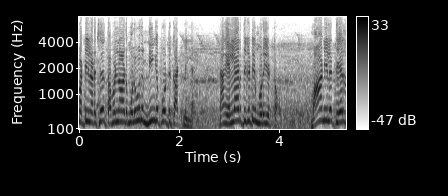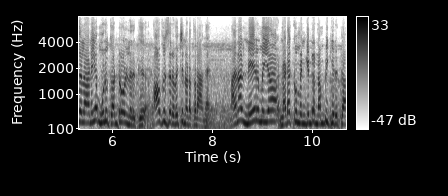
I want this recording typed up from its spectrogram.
பட்டியல் அடைச்சது தமிழ்நாடு முழுவதும் நீங்கள் போட்டு காட்டினீங்க. நாங்கள் எல்லாத்துக்கிட்டையும் முறையிட்டோம். மாநில தேர்தல் ஆணையம் முழு கண்ட்ரோலில் இருக்குது ஆஃபீஸரை வச்சு நடத்துகிறாங்க அதனால் நேர்மையாக நடக்கும் என்கின்ற நம்பிக்கை இருக்கா?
